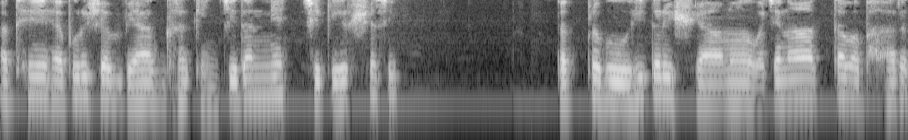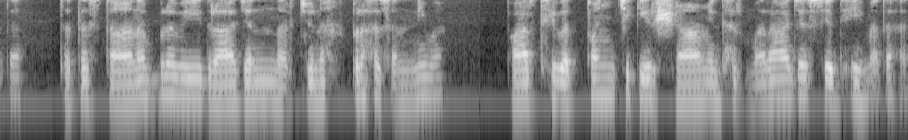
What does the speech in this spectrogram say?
अथेह पुरुषव्याघ्र किञ्चिदन्यच्चिकीर्षसि तत्प्रभूहि करिष्यामो वचनात्तव भारत। ततस्तानब्रवीद्राजन्नर्जुनः प्रहसन्निव पार्थिवत्वञ्चिकीर्ष्यामि धर्मराजस्य धीमतः।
